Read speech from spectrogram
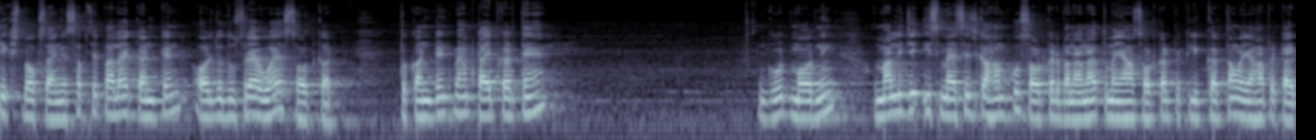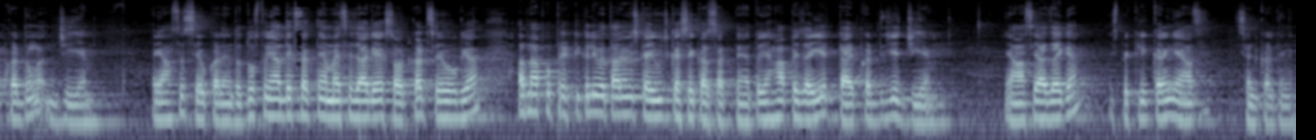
टेक्स्ट बॉक्स आएँगे। सबसे पहला है कंटेंट और जो दूसरा है वो है शॉर्टकट तो कंटेंट में हम टाइप करते हैं। गुड मॉर्निंग मान लीजिए इस मैसेज का हमको शॉर्टकट बनाना है तो मैं यहाँ शॉर्टकट पे क्लिक करता हूँ और यहाँ पे टाइप कर दूँगा जी एम और यहाँ से सेव कर दें तो दोस्तों यहाँ देख सकते हैं मैसेज आ गया शॉर्टकट सेव हो गया। अब मैं आपको प्रैक्टिकली बता रहा हूँ इसका यूज़ कैसे कर सकते हैं। तो यहाँ पर जाइए, टाइप कर दीजिए जी एम यहाँ से आ जाएगा, इस पर क्लिक करेंगे, यहाँ से सेंड कर देंगे।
